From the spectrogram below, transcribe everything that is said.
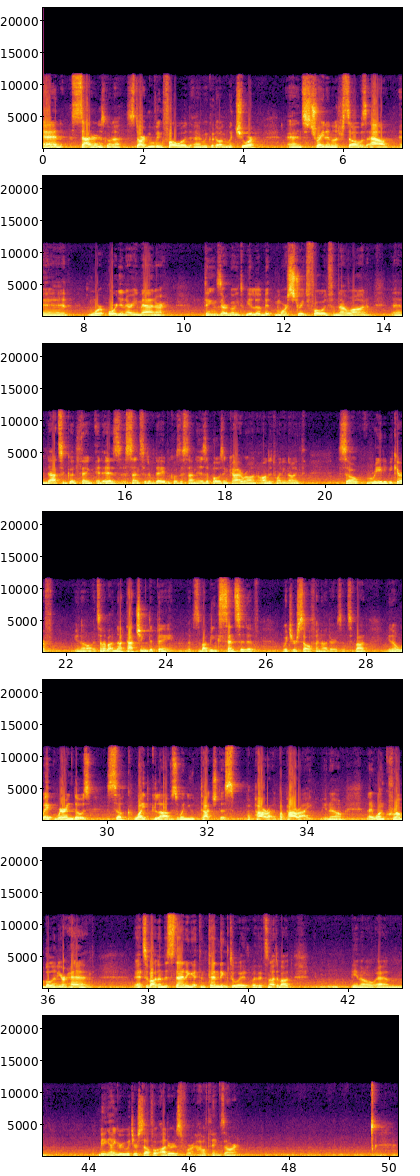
And Saturn is going to start moving forward and we could all mature and straighten ourselves out in more ordinary manner. Things are going to be a little bit more straightforward from now on and that's a good thing. It is a sensitive day because the Sun is opposing Chiron on the 29th. So really be careful, you know, it's not about not touching the pain. It's about being sensitive with yourself and others. It's about, you know, wearing those silk white gloves when you touch this papara, papyri, you know, that won't crumble in your hand. It's about understanding it and tending to it, but it's not about, you know, um, being angry with yourself or others for how things are.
